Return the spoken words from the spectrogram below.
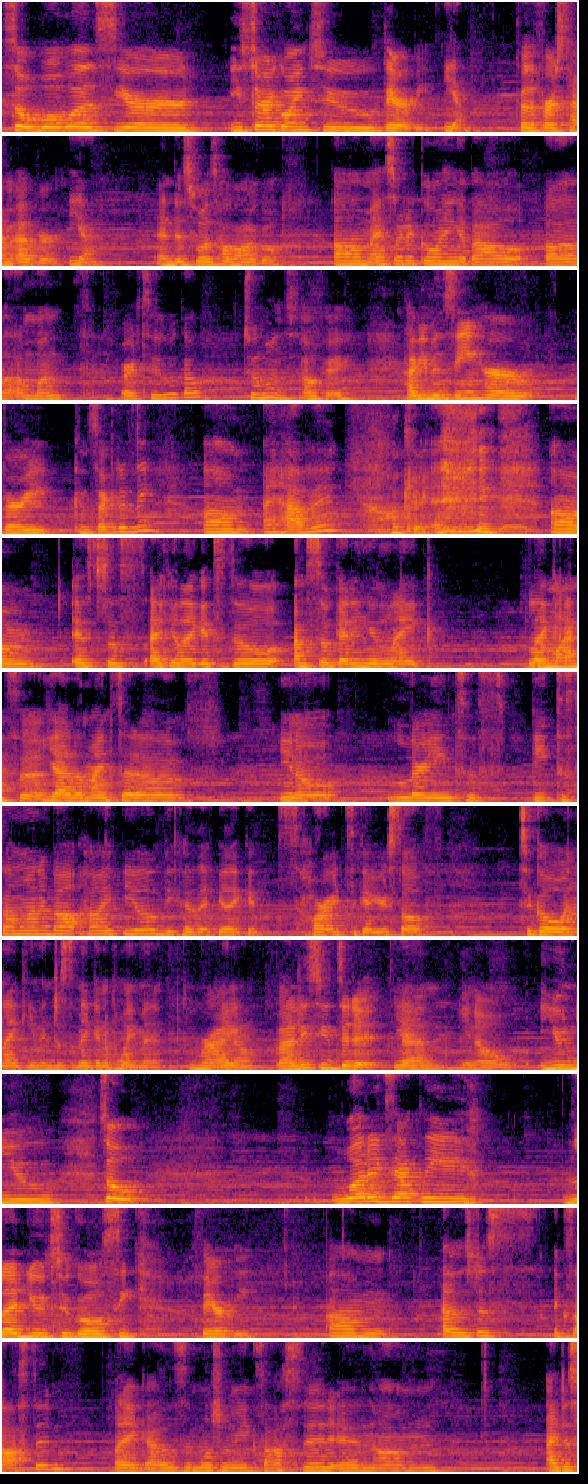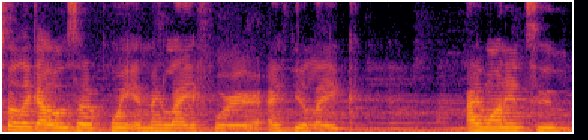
So what was your you started going to therapy yeah, for the first time ever. yeah. And this was how long ago? Um, I started going about uh, a month or two ago. 2 months. Okay. Have you been seeing her very consecutively? Um, I haven't. Okay. um, it's just I feel like it's still I'm still getting in like like mindset. yeah, the mindset of you know learning to speak to someone about how I feel because I feel like it's hard to get yourself to go and like even just make an appointment. Right. You know. But at least you did it. Yeah. And you know, you knew so what exactly led you to go seek therapy? Um, I was just exhausted. Like I was emotionally exhausted, and um, I just felt like I was at a point in my life where I feel like I wanted to,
